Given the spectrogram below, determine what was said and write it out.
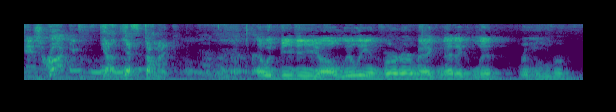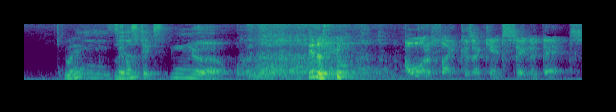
it's Rocky. Yeah, yes, Dominic. That would be the uh, Lily and Werner magnetic lint remover. What? Fiddlesticks, no. Fiddlestick. I want to fight because I can't sing or dance.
